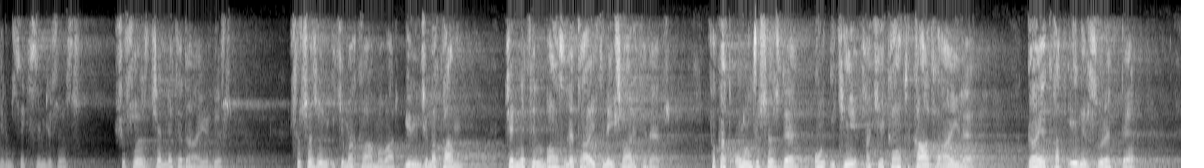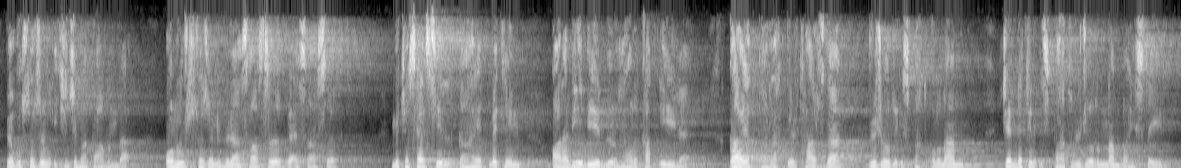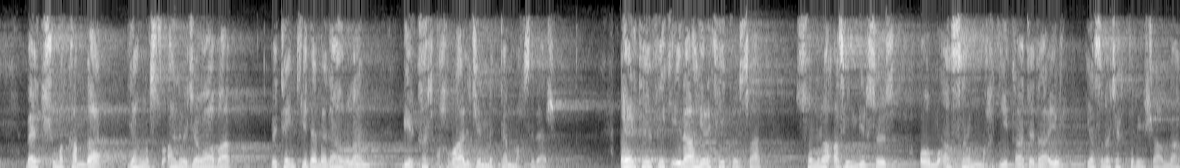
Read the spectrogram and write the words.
28. söz. Şu söz cennete dairdir. Şu sözün iki makamı var. Birinci makam, cennetin bazı letaifine işaret eder. Fakat 10. sözde 12 hakikat katıa ile gayet kat'i bir surette ve bu sözün ikinci makamında 10. sözün hülasası ve esası müteselsil gayet metin Arabi bir bürhan kat'i ile gayet parlak bir tarzda vücudu ispat olunan cennetin ispat vücudundan bahis değil. Belki şu makamda yalnız sual ve cevaba ve tenkide medar olan birkaç ahvali cennetten bahseder. Eğer tevfik ilahi refik olsa, sonra azim bir söz o muazzam hakikate dair yazılacaktır inşallah.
